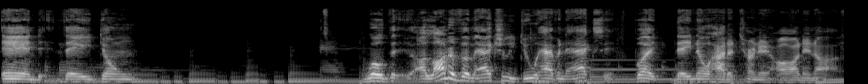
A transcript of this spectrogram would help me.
and they don't well the, a lot of them actually do have an accent but they know how to turn it on and off.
